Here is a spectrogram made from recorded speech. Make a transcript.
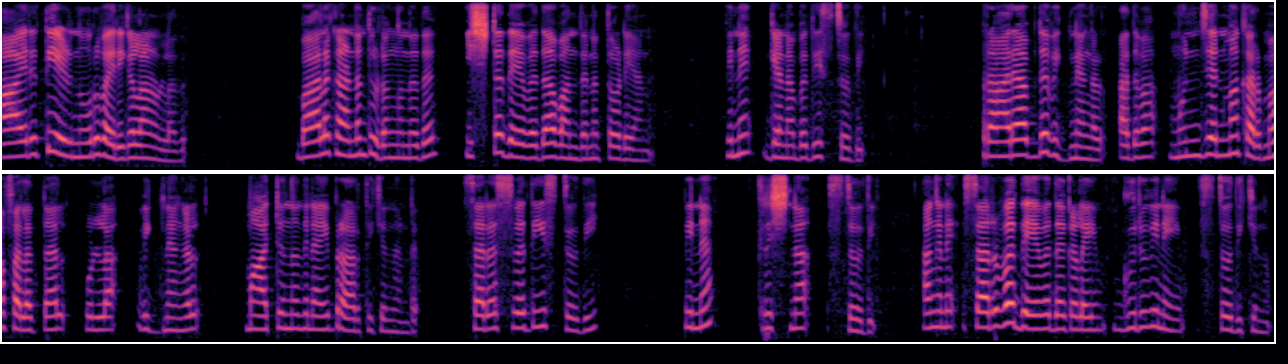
ആയിരത്തി എഴുന്നൂറ് വരികളാണുള്ളത്. ബാലകാന്ഡം തുടങ്ങുന്നത് ഇഷ്ടദേവതാ വന്ദനത്തോടെയാണ്. പിന്നെ ഗണപതി സ്തുതി. പ്രാരാബ്ധ വിഘ്നങ്ങൾ അഥവാ മുൻജന്മ കർമ്മഫലത്താൽ ഉള്ള വിഘ്നങ്ങൾ മാറ്റുന്നതിനായി പ്രാർത്ഥിക്കുന്നുണ്ട്. സരസ്വതി സ്തുതി. പിന്നെ കൃഷ്ണ സ്തുതി. അങ്ങനെ സർവദേവതകളെയും ഗുരുവിനെയും സ്തുതിക്കുന്നു.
